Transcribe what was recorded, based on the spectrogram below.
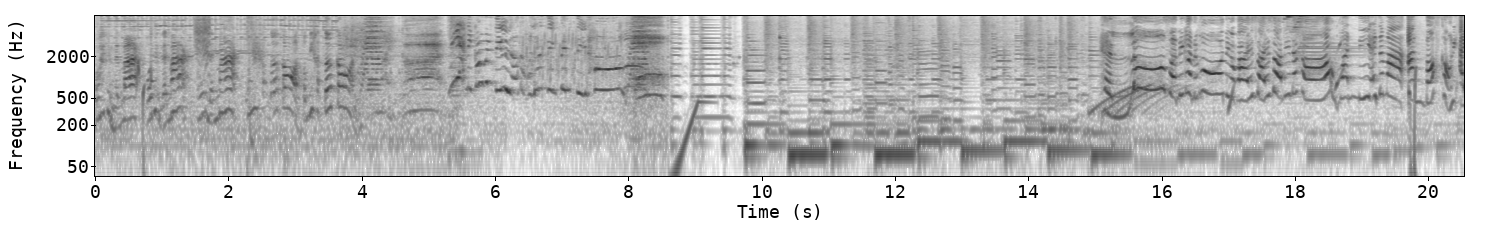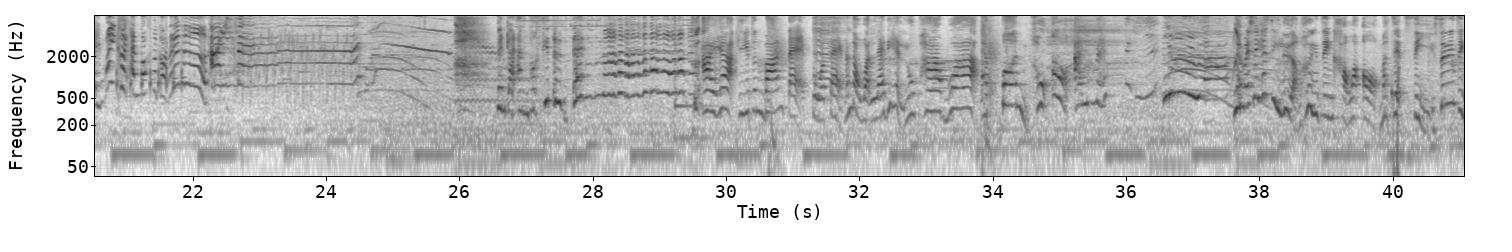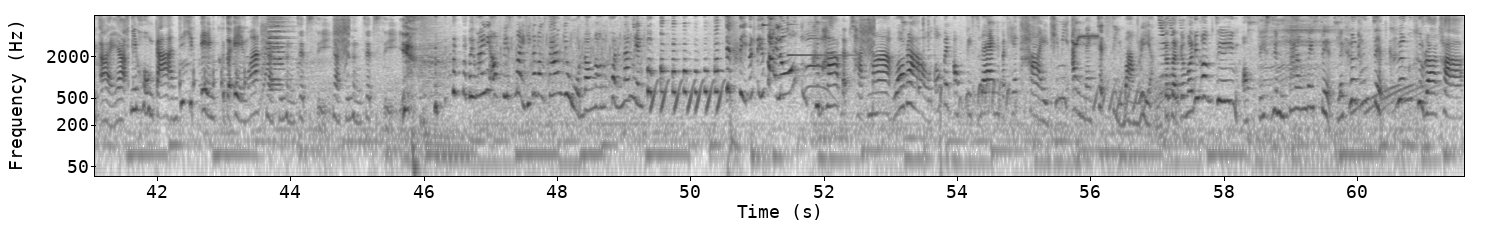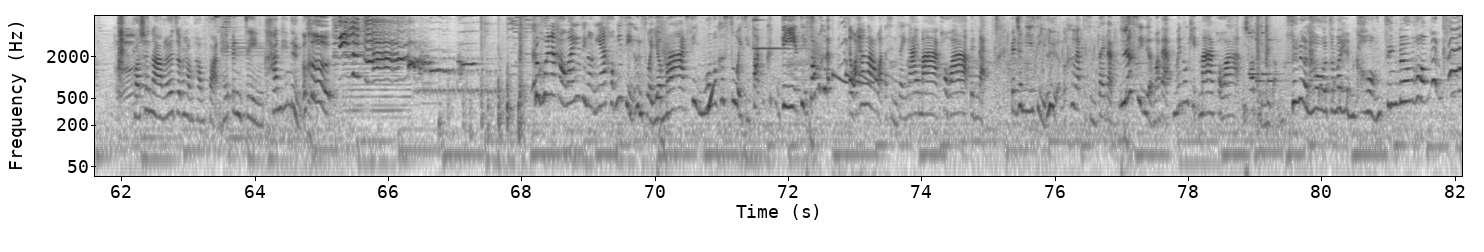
โอ้ยตื่นเต้นมาก โอ้ยตื่นเต้นมากโอ้ยตื่นเต้นมาก ต้องมีคัตเตอร์ก่อน ต้องมีคัตเตอร์ก่อนโอ้ my god เนี่ยในกล้องเป็นสีเหลืองแต่ว่าเรื่องจริงเป็นสีทอง เฮลโลสวัสดีค่ะทุกคนนี่กับไอซ์ไซส์ซานี่นะคะ วันนี้ไอจะมาอันบ็อกซ์ของที่ไอไม่เคยอันบ็อกซ์มาก่อนนั่นก็คือไอแม็กเป็นการอันบ็อกซ์ที่ จนบ้านแตกตัวแตกตั้งแต่วันแรกที่เห็นรูปภาพว่า Apple เขาออก iMac สีเหลืองและไม่ใช่แค่สีเหลืองคือจริงๆเขาอะออกมา7สี ซึ่งจริงๆไออะมีโครงการที่คิดเองกับตัวเองว่าอยากซื้อทั้ง7สีอยากซื้อทั้ง7สี ไปไว้ในออฟฟิศใหม่ที่กำลังสร้างอยู่น้องๆทุกคนนั่งเรียนปุ๊บปุ๊บปุ๊บปุ๊บ ชัดมากว่าเราต้องเป็นออฟฟิศแรกในประเทศไทย ที่มี iMac 7สีวางเรียง แต่ตัดกันมาที่ความจริงออฟฟิศยังสร้างไม่เสร็จและเครื่องทั้ง 7 เครื่องก็คือราคา เพราะฉะนั้นเราจะไปทำความฝันให้เป็นจริงขั้นที่หนึ่งก็คือคือพูดนะคะว่าจริงๆแล้วเนี่ยเขามีสีอื่นสวยเยอะมาก สีม่วงก็คือสวยสีฟ้าก็คือดีสีส้มก็คือแบบแต่ว่าทางเราอะตัดสินใจง่ายมาก เพราะว่าเป็นแบบเป็นชนีสีเหลืองก็คือแบบตัดสินใจแบบเลือกสีเหลืองมาแบบไม่ต้องคิดมากเพราะว่าชอบสีเหลือง ซึ่งเดี๋ยวเราจะมาเห็นของจริงไปพร้อมๆกันค่ะ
